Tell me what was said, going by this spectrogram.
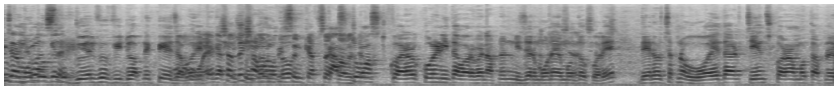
এটার মধ্যেও কিন্তু ডুয়েল ভিউ ভিডিও আপনি পেয়ে যাবেন। এটাকে আপনি সুন্দর মতো কাস্টমাইজ করে নিতে পারবেন আপনার নিজের মনের আচ্ছা, মতো আচ্ছা, করে। দেন হচ্ছে আপনার ওয়েদার চেঞ্জ করার মতো আপনার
